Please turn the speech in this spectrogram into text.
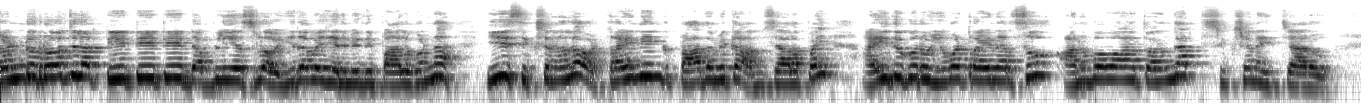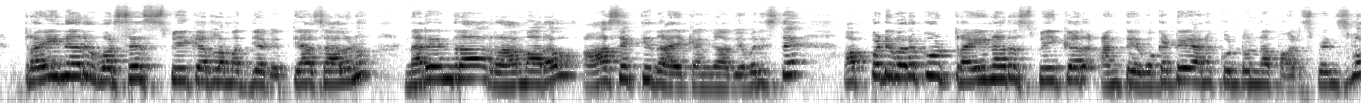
రెండు రోజుల టీటీటీ డబ్ల్యూఎస్లో ఇరవై ఎనిమిది పాల్గొన్న ఈ శిక్షణలో ట్రైనింగ్ ప్రాథమిక అంశాలపై ఐదుగురు యువ ట్రైనర్స్ అనుభవవంతంగా శిక్షణ ఇచ్చారు. ట్రైనర్ వర్సెస్ స్పీకర్ల మధ్య వ్యత్యాసాలను నరేంద్ర రామారావు ఆసక్తిదాయకంగా వివరిస్తే అప్పటి వరకు ట్రైనర్ స్పీకర్ అంటే ఒకటే అనుకుంటున్న పార్టిసిపెంట్స్లో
